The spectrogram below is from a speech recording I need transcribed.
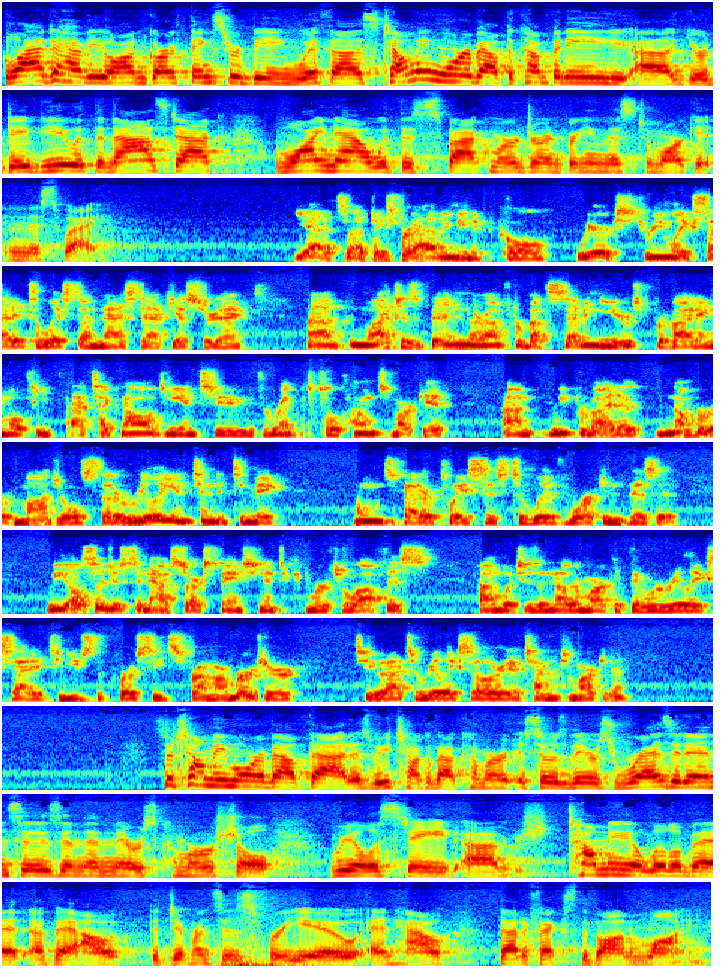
Glad to have you on, Garth. Thanks for being with us. Tell me more about the company, uh, your debut at the NASDAQ. Why now with this SPAC merger and bringing this to market in this way? Yeah, uh, thanks for having me, Nicole. We are extremely excited to list on NASDAQ yesterday. Um, Latch has been around for about seven years providing multi uh, technology into the rental homes market. Um, we provide a number of modules that are really intended to make homes better places to live, work, and visit. We also just announced our expansion into commercial office, um, which is another market that we're really excited to use the proceeds from our merger to, uh, to really accelerate our time to market in. So tell me more about that as we talk about commercial. So there's residences and then there's commercial real estate. Um, tell me a little bit about the differences for you and how that affects the bottom line.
